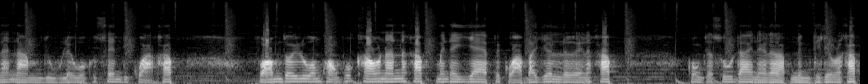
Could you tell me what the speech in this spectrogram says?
แนะนำอยู่เลเวอร์คูเซ่นดีกว่าครับฟอร์มโดยรวมของพวกเขานั้นนะครับไม่ได้แย่ไปกว่าไบเยร์นเลยนะครับ คงจะสู้ได้ในระดับหนึ่งทีเดียวนะครับ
